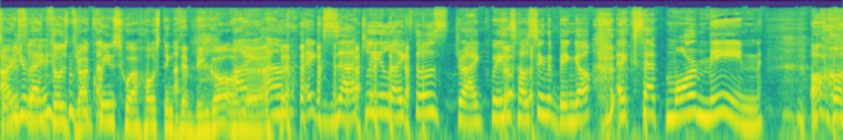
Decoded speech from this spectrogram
are you like those drag queens who are hosting the bingo on I the am exactly like those drag queens hosting the bingo, except more mean. Oh,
